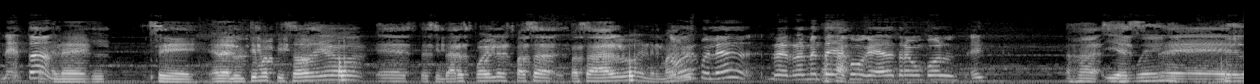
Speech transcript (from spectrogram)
¿Neta? En el, Sí, en el último episodio, este, sin dar spoilers, pasa, pasa algo en el manga. No, spoiler, realmente ya como que ya de Dragon Ball. Eh. Ajá, y este...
